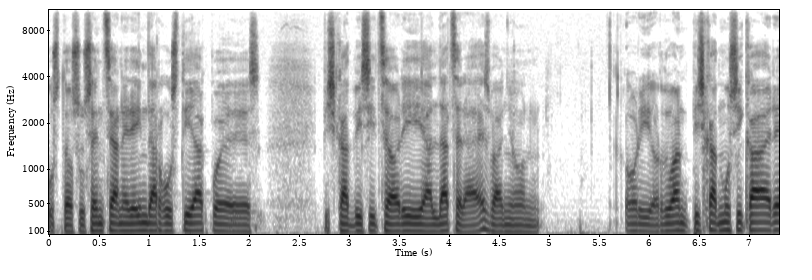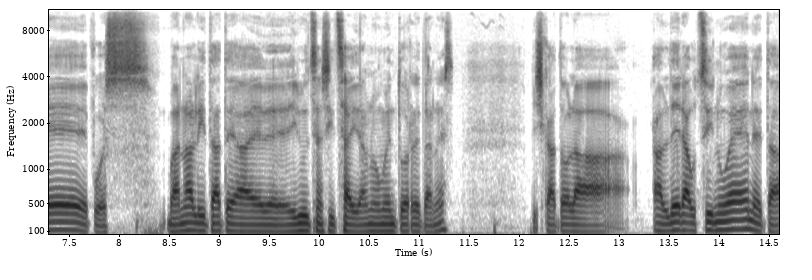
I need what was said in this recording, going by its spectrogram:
Usto, zuzentzean ere indar guztiak pues, pixkat bizitza hori aldatzera, ez? Baina hori orduan pixkat musika ere pues, banalitatea e, iruditzen zitzaidan momentu horretan, ez? Pixkatola aldera utzi nuen eta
